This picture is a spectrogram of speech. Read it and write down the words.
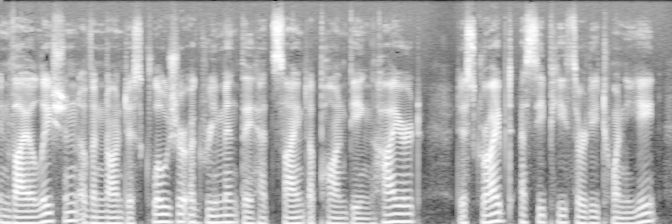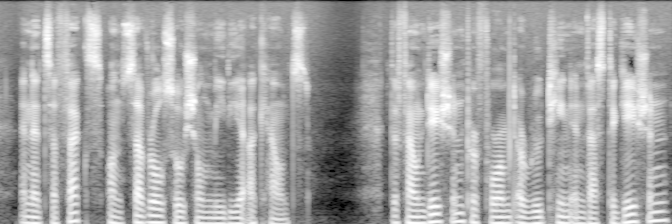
in violation of a non disclosure agreement they had signed upon being hired, described SCP 3028 and its effects on several social media accounts. The Foundation performed a routine investigation,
